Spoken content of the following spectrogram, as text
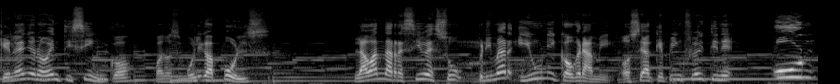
que en el año 95, cuando se publica Pulse, la banda recibe su primer y único Grammy. O sea que Pink Floyd tiene un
